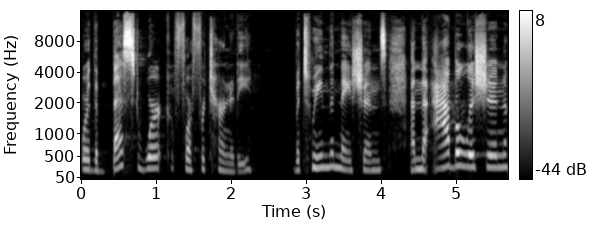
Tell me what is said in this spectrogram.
or the best work for fraternity between the nations and the abolition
